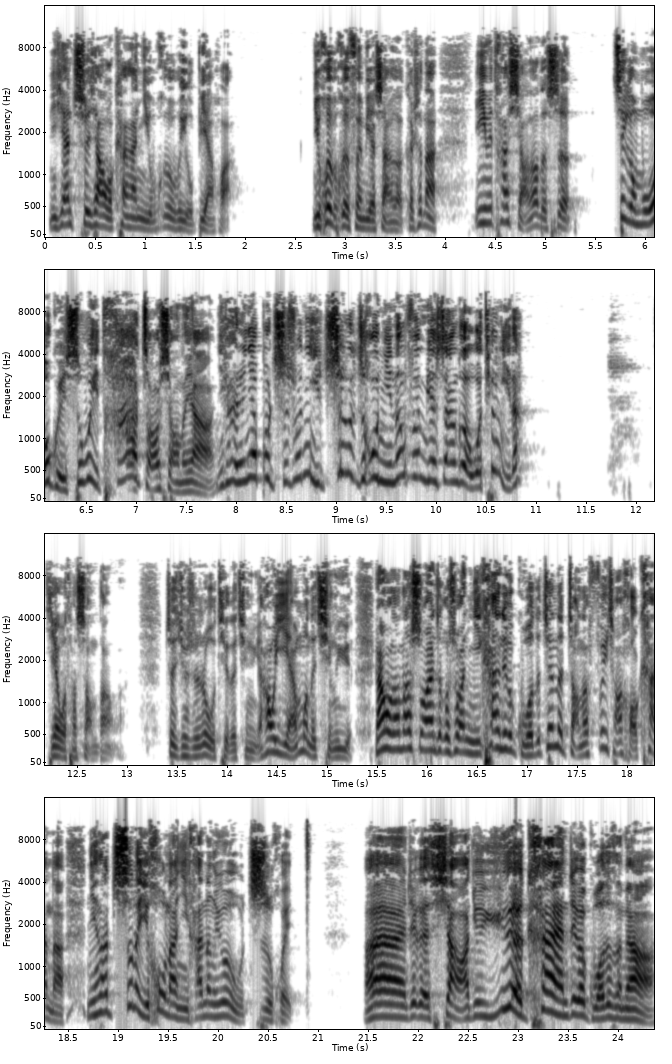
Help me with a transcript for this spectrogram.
你先吃一下，我看看你会不会有变化，你会不会分别善恶？可是呢，因为他想到的是这个魔鬼是为他着想的呀。你看人家不吃，说你吃了之后你能分别三个，我听你的。结果他上当了，这就是肉体的情欲，然后眼目的情欲。然后当他说完之后说：“你看这个果子真的长得非常好看呢，你看他吃了以后呢，你还能拥有智慧。”哎，这个夏娃就越看这个果子怎么样？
